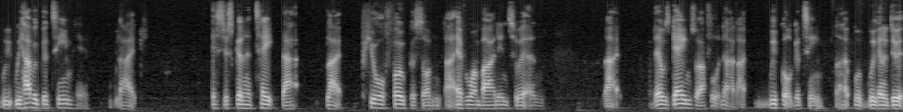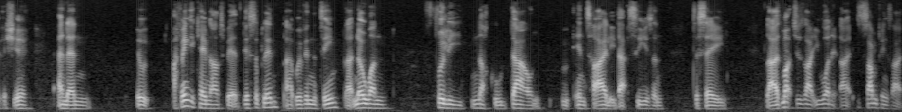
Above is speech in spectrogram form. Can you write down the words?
we, we have a good team here. Like it's just gonna take that like pure focus on like, everyone buying into it and like there was games where I thought, nah, like we've got a good team, like we're, we're going to do it this year. And then it, I think it came down to a bit of discipline, like within the team. Like no one fully knuckled down entirely that season to say, like as much as like you want it, like some things like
